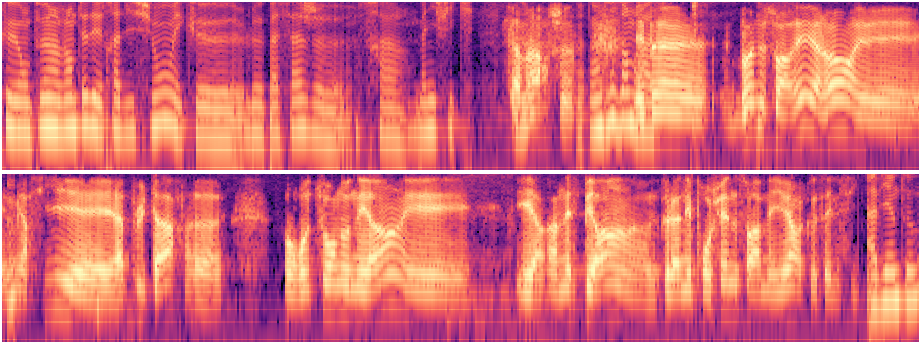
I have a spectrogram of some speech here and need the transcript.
qu'on peut inventer des traditions et que le passage euh, sera magnifique. Ça marche. On vous embrasse. Eh ben, bonne soirée alors et merci et à plus tard. Euh, on retourne au néant et, et en espérant que l'année prochaine sera meilleure que celle-ci. À bientôt.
